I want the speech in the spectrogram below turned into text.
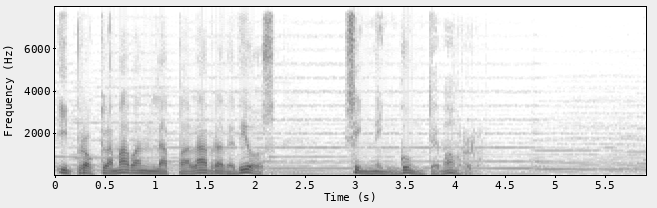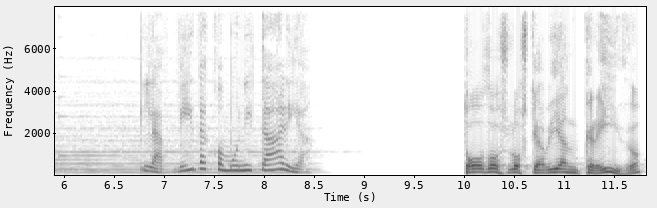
y proclamaban la palabra de Dios sin ningún temor. La vida comunitaria. Todos los que habían creído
